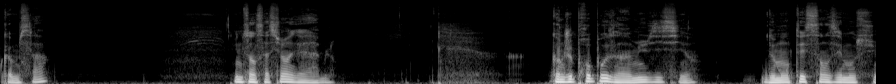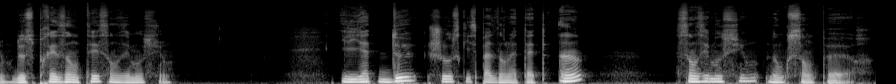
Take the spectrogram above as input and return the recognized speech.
comme ça, une sensation agréable? Quand je propose à un musicien de monter sans émotion, de se présenter sans émotion. Il y a deux choses qui se passent dans la tête. Un, sans émotion, donc sans peur,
